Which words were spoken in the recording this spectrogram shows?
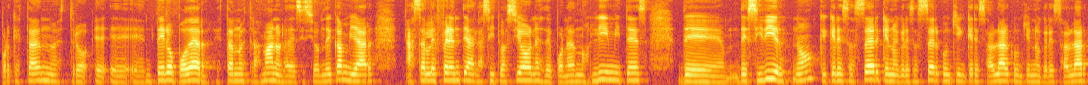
porque está en nuestro eh, eh, entero poder, está en nuestras manos la decisión de cambiar, hacerle frente a las situaciones, de ponernos límites, de decidir ¿no? qué quieres hacer, qué no quieres hacer, con quién quieres hablar, con quién no quieres hablar,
